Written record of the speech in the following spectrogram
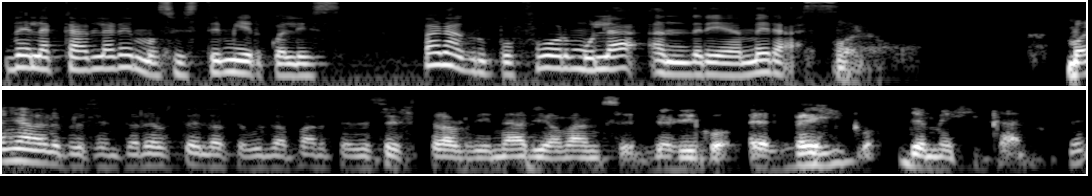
de la que hablaremos este miércoles. Para Grupo Fórmula, Andrea Meraz. Bueno, mañana le presentaré a usted la segunda parte de ese extraordinario avance médico en México de mexicanos, ¿eh?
